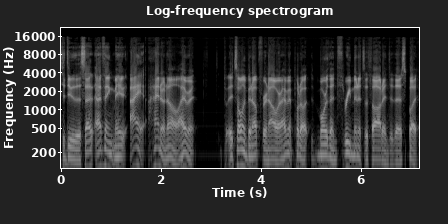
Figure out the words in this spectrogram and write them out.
to do this. I, I think maybe I I don't know. I haven't. It's only been up for an hour. I haven't put a, more than three minutes of thought into this, but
